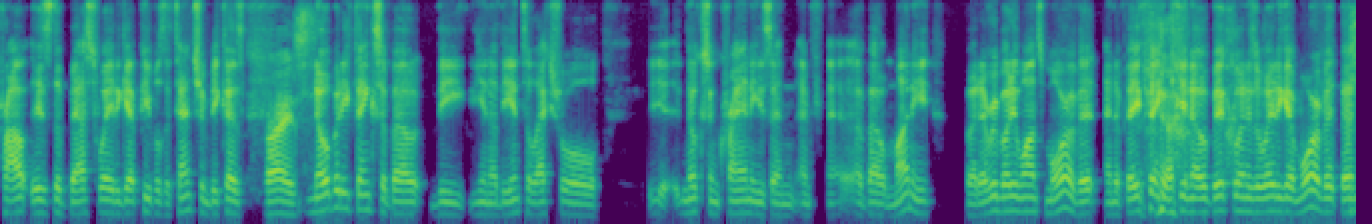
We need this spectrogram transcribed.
pro- is the best way to get people's attention because right. nobody thinks about the you know the intellectual nooks and crannies and and uh, about money but everybody wants more of it and if they think you know bitcoin is a way to get more of it then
